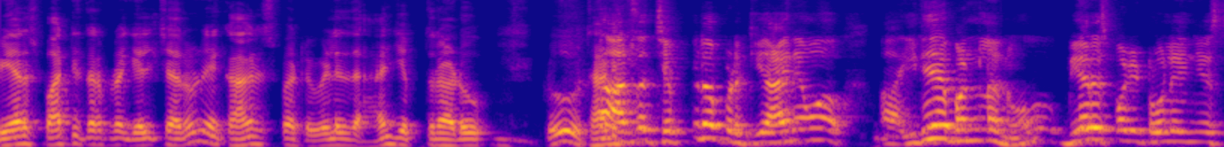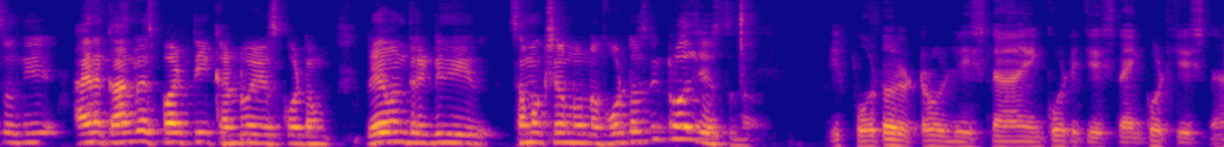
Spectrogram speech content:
బీఆర్ఎస్ పార్టీ తరఫున గెలిచాను నేను కాంగ్రెస్ పార్టీలో వెళ్ళలేదు అని చెప్తున్నాడు. ఇప్పుడు అట్లా చెప్పినప్పటికీ ఆయనేమో ఇదే బండ్లను బీఆర్ఎస్ పార్టీ ట్రోల్ ఏం చేస్తుంది? ఆయన కాంగ్రెస్ పార్టీ కండువా వేసుకోవటం రేవంత్ రెడ్డి సమక్షంలో ఉన్న ఫొటోస్ని ట్రోల్ చేస్తున్నారు. ఈ ఫోటోలు ట్రోల్ చేసినా ఇంకోటి చేసినా ఇంకోటి చేసినా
